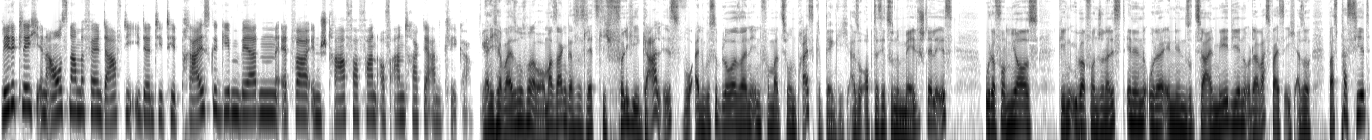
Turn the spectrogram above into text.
Lediglich in Ausnahmefällen darf die Identität preisgegeben werden, etwa in Strafverfahren auf Antrag der Ankläger. Ehrlicherweise muss man aber auch mal sagen, dass es letztlich völlig egal ist, wo ein Whistleblower seine Informationen preisgibt, denke ich. Also ob das jetzt so eine Meldestelle ist oder von mir aus gegenüber von JournalistInnen oder in den sozialen Medien oder was weiß ich. Also was passiert,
